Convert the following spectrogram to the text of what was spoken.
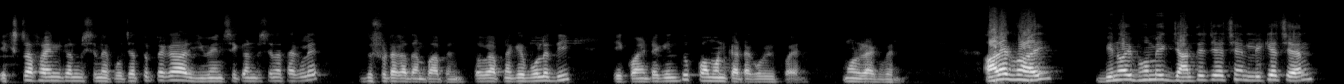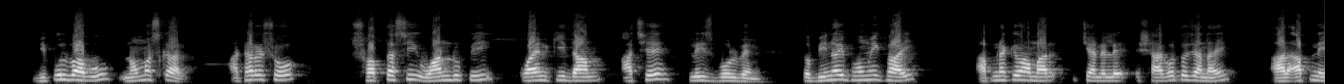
এক্সট্রা ফাইন কন্ডিশনে পঁচাত্তর টাকা আর ইউএনসি কন্ডিশনে থাকলে দুশো টাকা দাম পাবেন। তবে আপনাকে বলে দিই, এই কয়েনটা কিন্তু কমন ক্যাটাগরির কয়েন মনে রাখবেন। আরেক ভাই বিনয় ভৌমিক জানতে চেয়েছেন, লিখেছেন বিপুল বাবু নমস্কার। আঠারোশো সপ্তাশি ওয়ান রুপি কয়েন কি দাম আছে? প্লিজ বলবেন। তো বিনয় ভৌমিক ভাই, আপনাকেও আমার চ্যানেলে স্বাগত জানাই। আর আপনি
